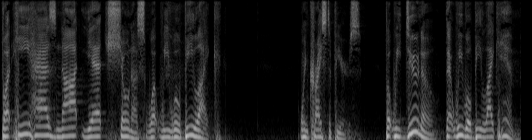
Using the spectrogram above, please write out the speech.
but he has not yet shown us what we will be like when Christ appears. But we do know that we will be like him,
